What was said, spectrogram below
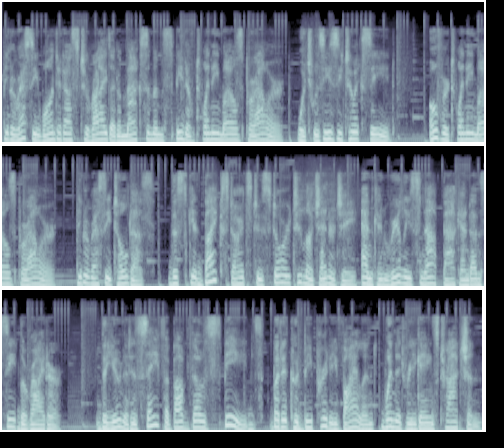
Pederesi wanted us to ride at a maximum speed of 20 miles per hour, which was easy to exceed. Over 20 miles per hour, Pederesi told us, the skid bike starts to store too much energy and can really snap back and unseat the rider. The unit is safe above those speeds, but it could be pretty violent when it regains traction.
